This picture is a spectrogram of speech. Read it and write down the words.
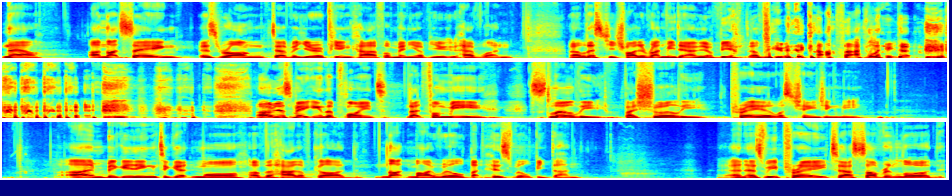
Now, I'm not saying it's wrong to have a European car for many of you who have one, uh, lest you try to run me down in your BMW in the car park later. I'm just making the point that for me, slowly but surely, prayer was changing me. I'm beginning to get more of the heart of God, not my will, but His will be done. And as we pray to our sovereign Lord,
